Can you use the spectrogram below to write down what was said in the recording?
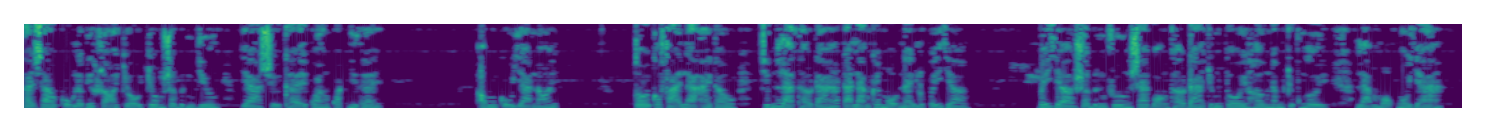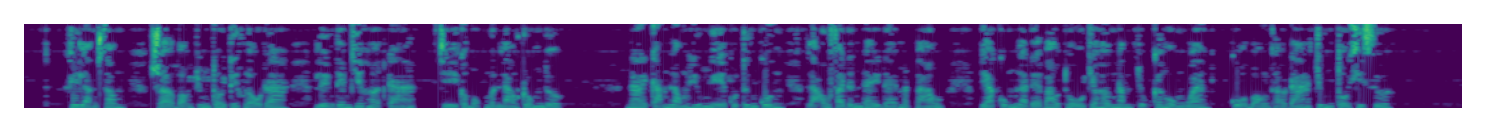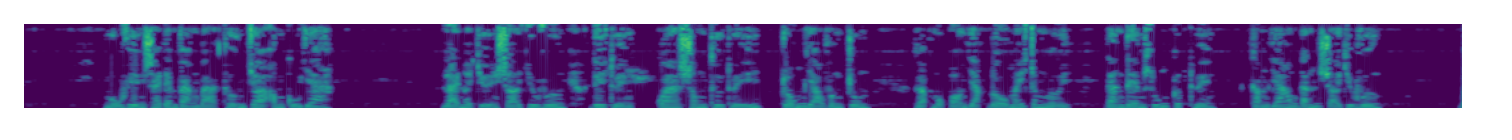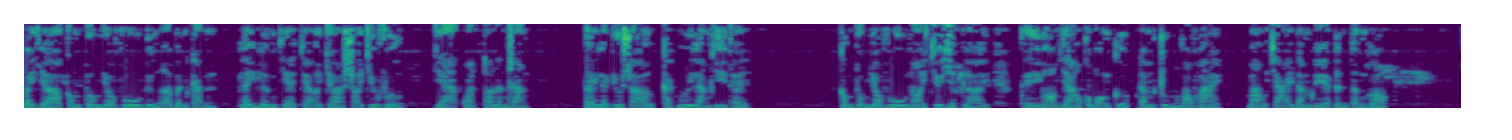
tại sao cụ lại biết rõ chỗ chôn sở Bình Dương và sự thể quan quách như thế? Ông cụ già nói, tôi có phải là ai đâu, chính là thợ đá đã làm cái mộ này lúc bấy giờ. Bấy giờ sở Bình Vương sai bọn thợ đá chúng tôi hơn năm chục người làm một ngôi giả. Khi làm xong, sợ bọn chúng tôi tiết lộ ra, liền đem giết hết cả, chỉ có một mình lão trốn được. Nay cảm lòng hiếu nghĩa của tướng quân, lão phải đến đây để mách bảo, và cũng là để báo thù cho hơn năm chục cái hồn quan của bọn thợ đá chúng tôi khi xưa. Ngũ viên sai đem vàng bạc thưởng cho ông cụ già. Lại nói chuyện sở chiêu vương đi thuyền qua sông Thư Thủy, trốn vào Vân Trung, gặp một bọn giặc độ mấy trăm người, đang đem xuống cướp thuyền, cầm giáo đánh sở chiêu vương. Bấy giờ công tôn do vu đứng ở bên cạnh, lấy lưng che chở cho sở chiêu vương, và quát to lên rằng, đây là vua sở, các ngươi làm gì thế? Công tôn do vu nói chưa dứt lời, thì ngọn giáo của bọn cướp đâm trúng vào vai, máu chảy đầm đìa đến tận gót.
